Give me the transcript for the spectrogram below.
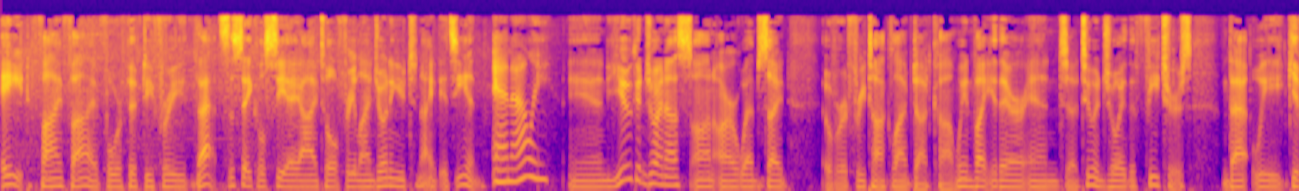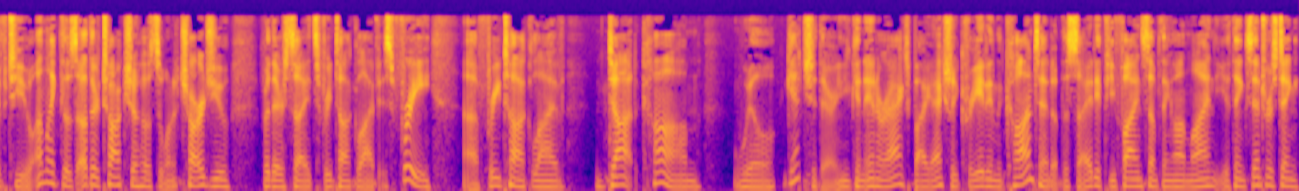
855 450 free. That's the SACL CAI toll free line. Joining you tonight, it's Ian. And Allie. And you can join us on our website over at freetalklive.com. We invite you there and uh, to enjoy the features that we give to you. Unlike those other talk show hosts that want to charge you for their sites, Free Talk Live is free. Uh, freetalklive.com will get you there. You can interact by actually creating the content of the site. If you find something online that you think's interesting,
